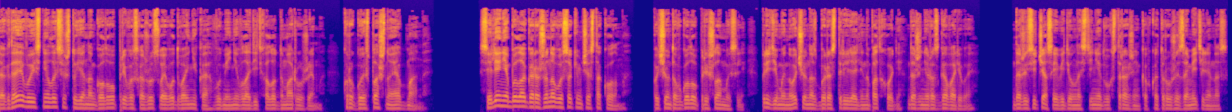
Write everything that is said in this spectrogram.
Тогда и выяснилось, что я на голову превосхожу своего двойника в умении владеть холодным оружием. Кругой сплошной обман. Селение было огорожено высоким частоколом. Почему-то в голову пришла мысль, приди мы ночью, нас бы расстреляли на подходе, даже не разговаривая. Даже сейчас я видел на стене двух стражников, которые уже заметили нас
